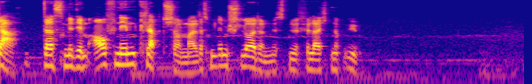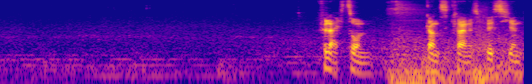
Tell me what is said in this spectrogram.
Ja, das mit dem Aufnehmen klappt schon mal. Das mit dem Schleudern müssten wir vielleicht noch üben. Vielleicht so ein ganz kleines bisschen.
